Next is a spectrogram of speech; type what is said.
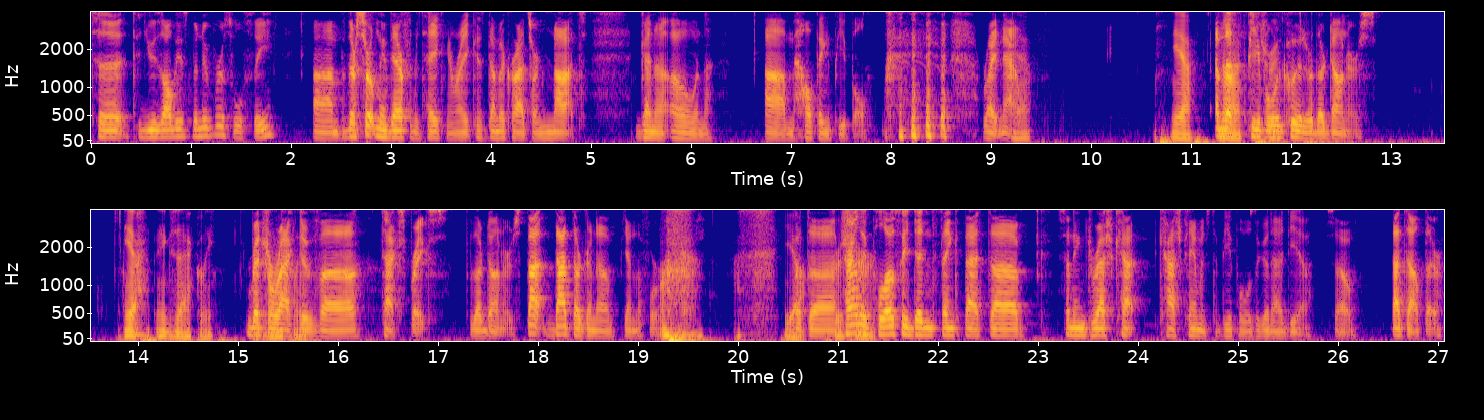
to to use all these maneuvers. We'll see, um, but they're certainly there for the taking, right? Because Democrats are not gonna own um, helping people right now, Yeah. Yeah. unless the people included are their donors. Yeah, exactly. Retroactive uh, tax breaks for their donors. That that they're gonna be on the forefront. Yeah. But uh, apparently sure. Pelosi didn't think that uh, sending direct ca- cash payments to people was a good idea. So that's out there.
